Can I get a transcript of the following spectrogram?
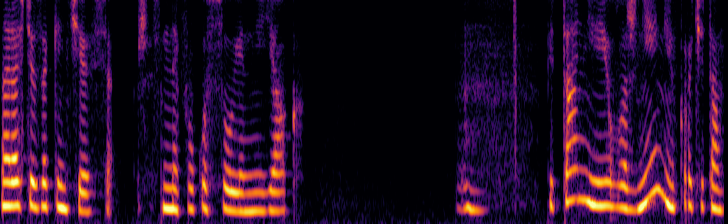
Нарешті закінчився. Щось не фокусує ніяк. Питання і увлажнення. Коротше, там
